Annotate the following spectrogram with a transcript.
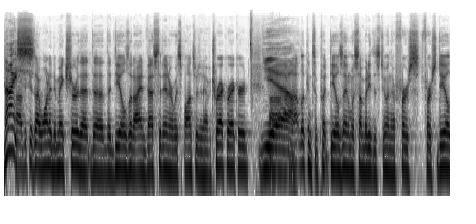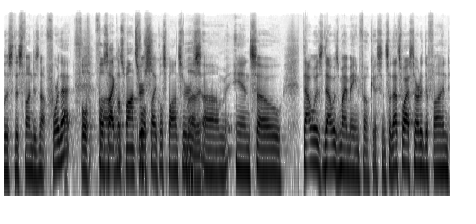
Nice. uh, because I wanted to make sure that the the deals that I invested in are with sponsors that have a track record. Uh, Yeah. I'm not looking to put deals in with somebody that's doing their first first deal. This this fund is not for that Full full cycle sponsors. full cycle sponsors um, and so that was that was my main focus and so that's why i started the fund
